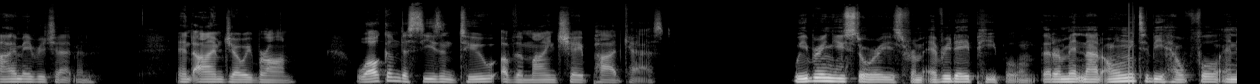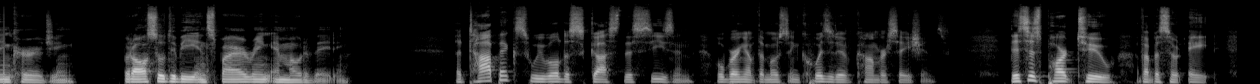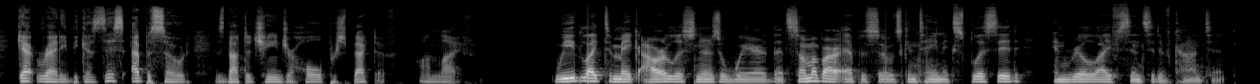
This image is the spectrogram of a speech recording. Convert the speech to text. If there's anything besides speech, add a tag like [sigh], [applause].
I'm Avery Chapman. And I'm Joey Braun. Welcome to season two of the Mind Shape podcast. We bring you stories from everyday people that are meant not only to be helpful and encouraging, but also to be inspiring and motivating. The topics we will discuss this season will bring up the most inquisitive conversations. This is part two of episode eight. Get ready because this episode is about to change your whole perspective on life. We'd like to make our listeners aware that some of our episodes contain explicit and real life sensitive content.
